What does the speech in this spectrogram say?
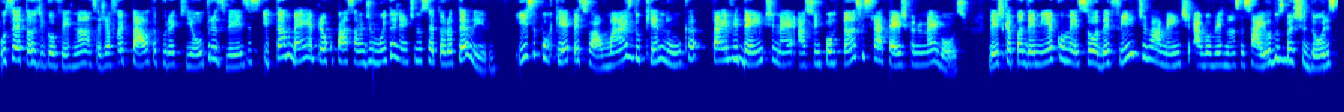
O setor de governança já foi pauta por aqui outras vezes e também é preocupação de muita gente no setor hoteleiro. Isso porque, pessoal, mais do que nunca, está evidente né, a sua importância estratégica no negócio. Desde que a pandemia começou, definitivamente a governança saiu dos bastidores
